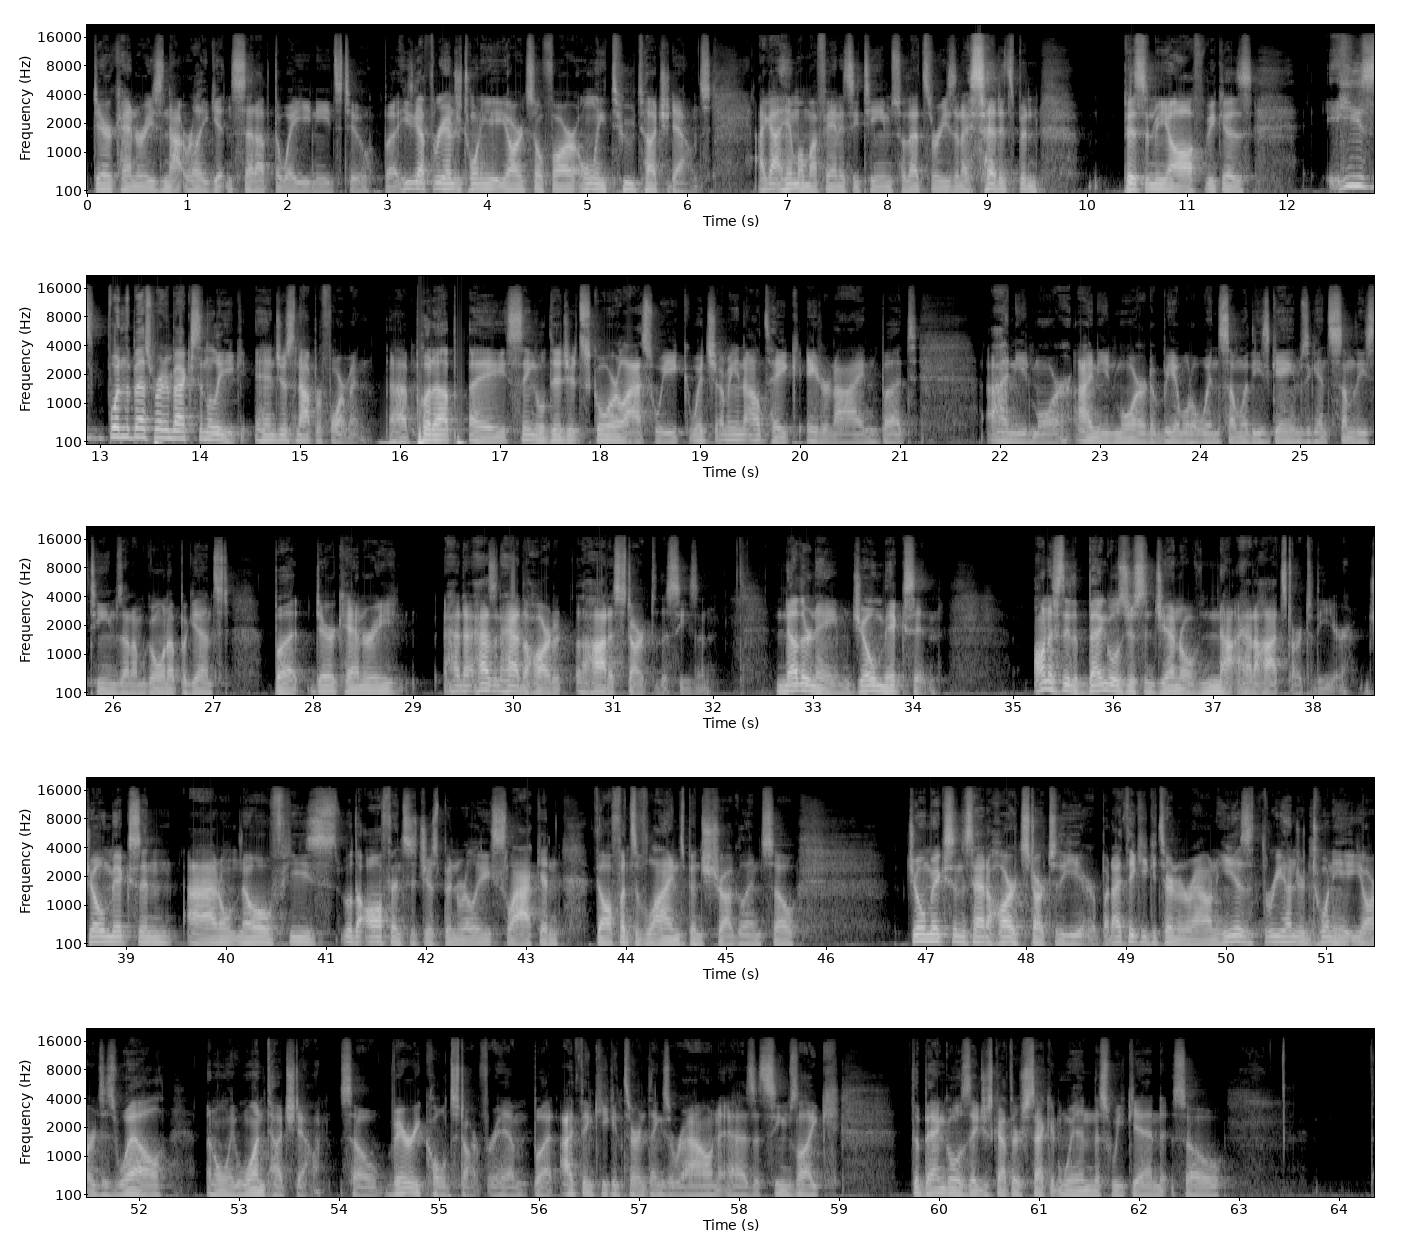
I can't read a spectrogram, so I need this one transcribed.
Derrick Henry's not really getting set up the way he needs to. But he's got 328 yards so far, only two touchdowns. I got him on my fantasy team, so that's the reason I said it's been pissing me off because he's one of the best running backs in the league and just not performing. Uh, put up a single digit score last week, which I mean, I'll take eight or nine, but I need more. I need more to be able to win some of these games against some of these teams that I'm going up against. But Derrick Henry, had, hasn't had the, hard, the hottest start to the season. Another name, Joe Mixon. Honestly, the Bengals just in general have not had a hot start to the year. Joe Mixon, I don't know if he's well. The offense has just been really slacking. The offensive line's been struggling. So Joe Mixon has had a hard start to the year, but I think he could turn it around. He has 328 yards as well and only one touchdown. So very cold start for him, but I think he can turn things around as it seems like the Bengals they just got their second win this weekend. So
